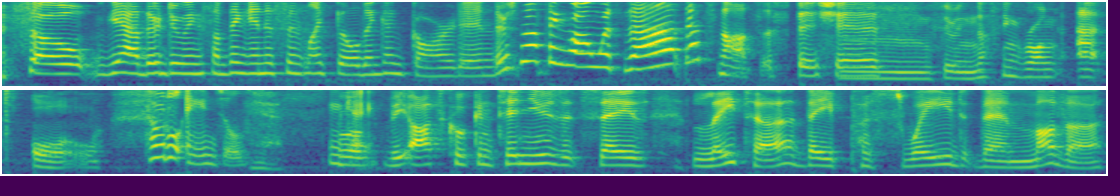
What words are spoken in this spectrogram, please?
so yeah, they're doing something innocent like building a garden. There's nothing wrong with that. That's not suspicious. Mm, doing nothing wrong at all. Total angels. Yes. Okay. Well, the article continues. It says later they persuade their mother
